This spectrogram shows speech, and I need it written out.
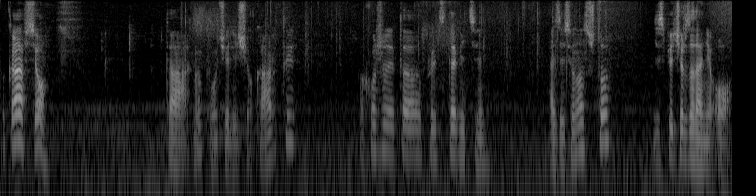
Пока все. Так, мы получили еще карты. Похоже, это представитель. А здесь у нас что? Диспетчер задания. О!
